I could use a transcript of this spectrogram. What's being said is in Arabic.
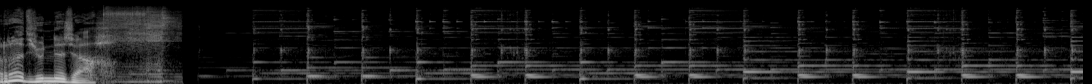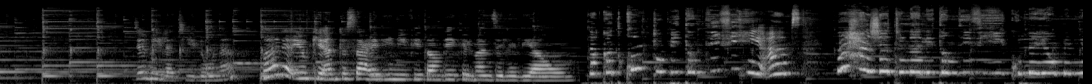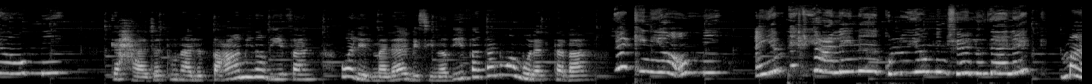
راديو النجاح جميلتي لونا ما رأيك أن تساعديني في تنظيف المنزل اليوم؟ لقد قمت بتنظيفه أمس ما حاجتنا لتنظيفه كل يوم يا أمي؟ كحاجتنا للطعام نظيفا وللملابس نظيفة ومرتبة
